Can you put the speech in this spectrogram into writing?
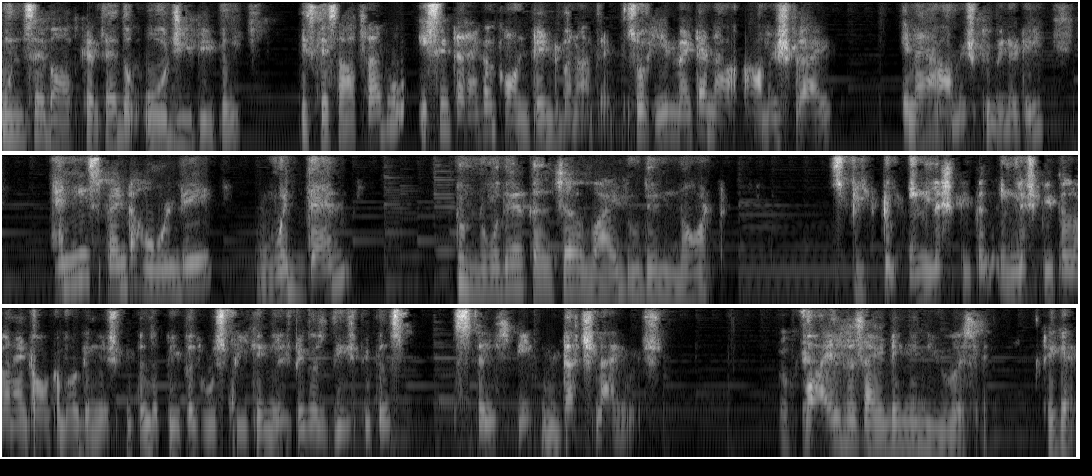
उनसे बात करते हैं द ओजी पीपल इसके साथ साथ वो इसी तरह का कंटेंट बनाते हैं. So he met an Amish guy in a Amish community and he spend a whole day with them to know their culture. Why do they not speak to English people? English people, when I talk about English people, the people who speak English, because these people still speak Dutch language Okay. while residing in USA. ठीक है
